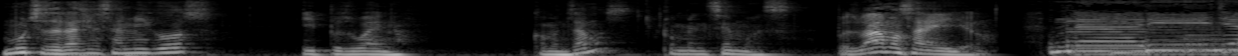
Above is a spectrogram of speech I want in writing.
Muchas gracias amigos. Y pues bueno, ¿comenzamos? Comencemos. Pues vamos a ello. 鳴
